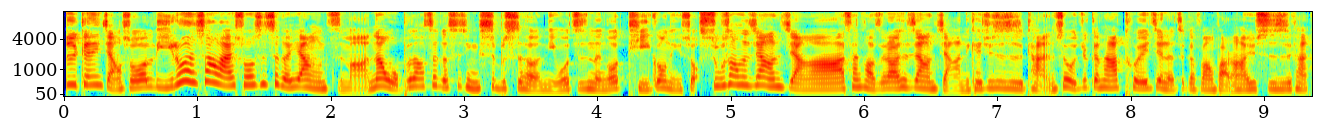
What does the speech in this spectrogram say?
就是跟你讲说，理论上来说是这个样子嘛。那我不知道这个事情适不适合你，我只是能够提供你说，书上是这样讲啊，参考资料是这样讲，你可以去试试看。所以我就跟他推荐了这个方法，让他去试试看。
